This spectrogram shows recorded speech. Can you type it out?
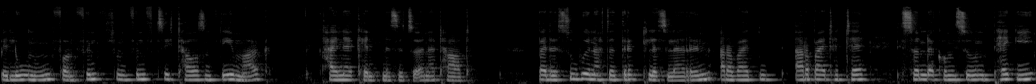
Belohnung von 55.000 D-Mark keine Erkenntnisse zu einer Tat. Bei der Suche nach der Drittklässlerin arbeitete die Sonderkommission Peggy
